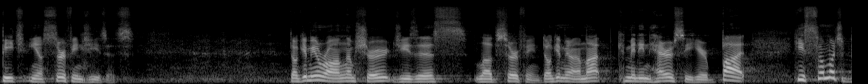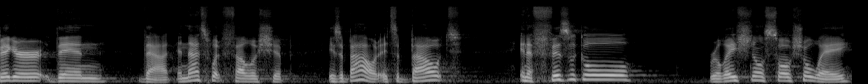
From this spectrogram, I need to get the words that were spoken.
beach, you know, surfing Jesus. Don't get me wrong, I'm sure Jesus loves surfing. Don't get me wrong, I'm not committing heresy here, but he's so much bigger than that. And that's what fellowship is about. It's about, in a physical, relational, social way,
